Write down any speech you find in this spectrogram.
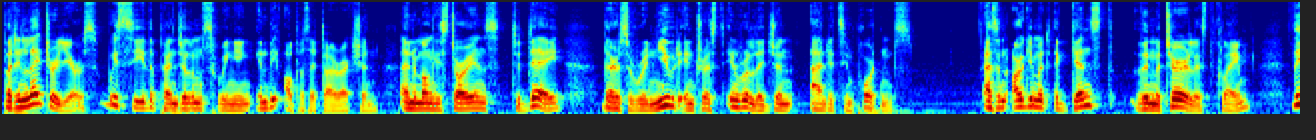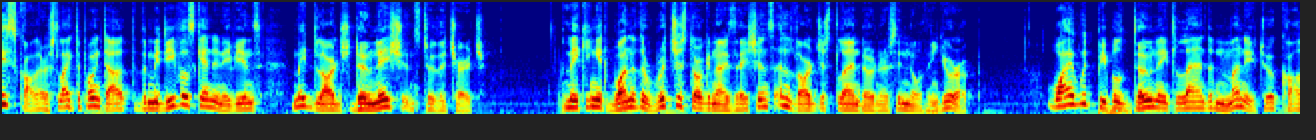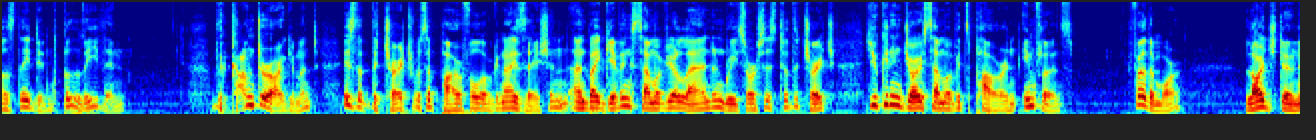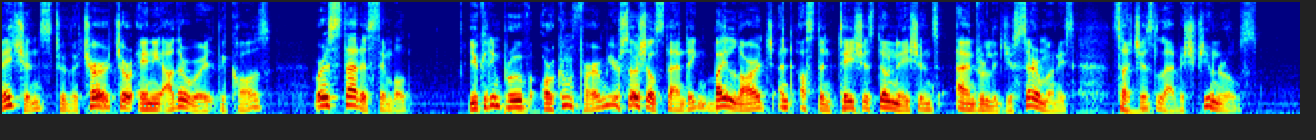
But in later years, we see the pendulum swinging in the opposite direction, and among historians today, there is a renewed interest in religion and its importance. As an argument against the materialist claim, these scholars like to point out that the medieval Scandinavians made large donations to the church, making it one of the richest organizations and largest landowners in Northern Europe. Why would people donate land and money to a cause they didn't believe in? The counter argument is that the church was a powerful organization, and by giving some of your land and resources to the church, you can enjoy some of its power and influence. Furthermore, large donations to the church or any other worthy cause were a status symbol you could improve or confirm your social standing by large and ostentatious donations and religious ceremonies, such as lavish funerals.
